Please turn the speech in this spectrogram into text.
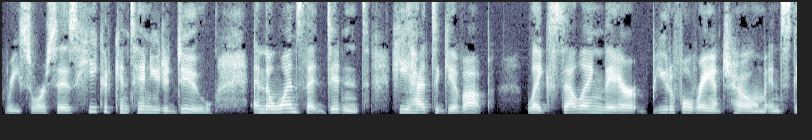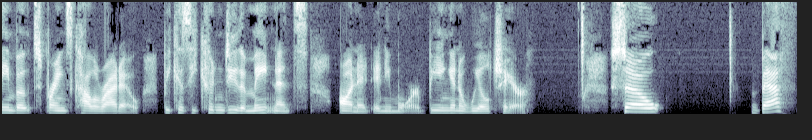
resources, he could continue to do. And the ones that didn't, he had to give up like selling their beautiful ranch home in Steamboat Springs, Colorado, because he couldn't do the maintenance on it anymore, being in a wheelchair. So, Beth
